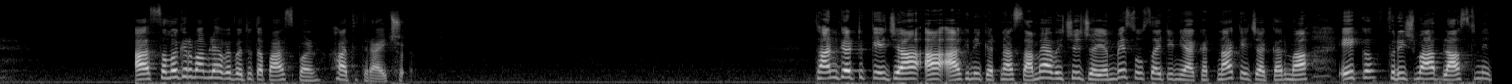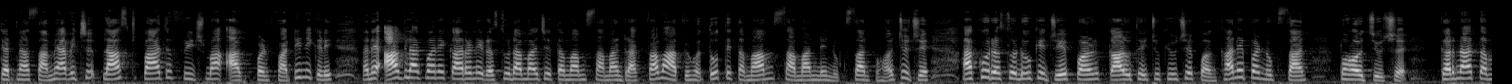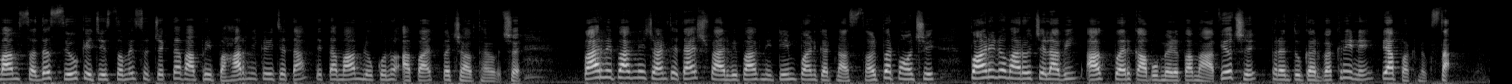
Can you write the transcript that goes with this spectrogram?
આ સમગ્ર મામલે હવે વધુ તપાસ પણ હાથ ધરાય છે. થાનગઢ કે જ્યાં આ આગની ઘટના સામે આવી છે. જયંબે સોસાયટીની આ ઘટના કે જ્યાં ઘરમાં એક ફ્રીજમાં બ્લાસ્ટની ઘટના સામે આવી છે. બ્લાસ્ટ બાદ ફ્રીજમાં આગ પણ ફાટી નીકળી અને આગ લાગવાને કારણે રસોડામાં જે તમામ સામાન રાખવામાં આવ્યો હતો તે તમામ સામાનને નુકસાન પહોંચ્યું છે. આખું રસોડું કે જે પણ કાળું થઈ ચૂક્યું છે, પંખાને પણ નુકસાન પહોંચ્યું છે. ઘરના તમામ સદસ્યો કે જે સમય સૂચકતા વાપરી બહાર નીકળી જતા તે તમામ લોકોનો આપાત બચાવ થયો છે. ફાયર વિભાગને જાણ થતાં જ ફાયર વિભાગની ટીમ પણ ઘટના સ્થળ પર પહોંચી. પાણીનો મારો ચલાવી આગ પર કાબુ મેળવવામાં આવ્યો છે, પરંતુ ઘરવખરીને વ્યાપક નુકસાન.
